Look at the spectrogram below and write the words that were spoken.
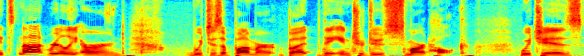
It's not really earned, which is a bummer, but they introduce Smart Hulk, which is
